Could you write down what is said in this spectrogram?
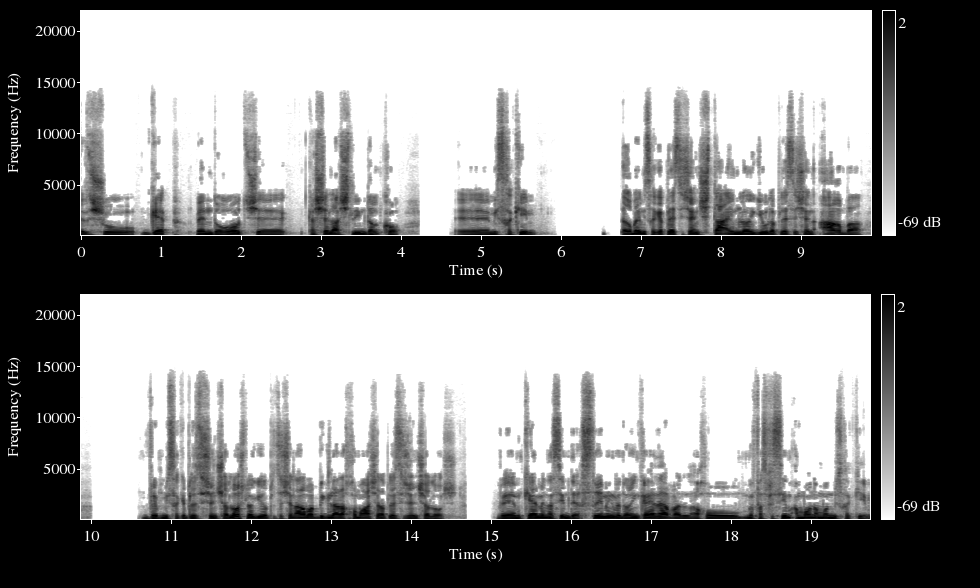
איזשהו gap בין דורות שקשה להשלים דרכו. אה, משחקים. הרבה משחקי פלייסטיישן 2 לא הגיעו לפלייסטיישן 4, ומשחקי פלייסטיישן 3 לא הגיעו לפלייסטיישן 4 בגלל החומרה של הפלייסטיישן 3. והם כן מנסים דרך סטרימינג ודברים כאלה, אבל אנחנו מפספסים המון המון משחקים.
